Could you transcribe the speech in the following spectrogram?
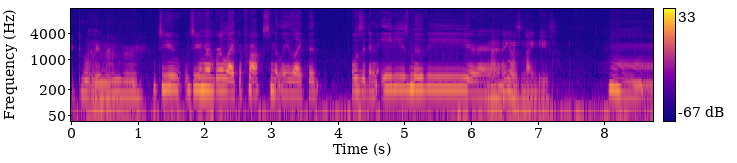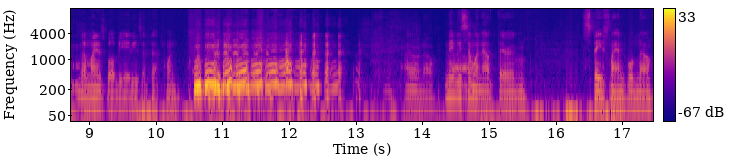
I don't remember. Do you do you remember like approximately like the was it an 80s movie or I think it was '90s. Hmm. That might as well be '80s at that point. I don't know. Maybe someone out there in Spaceland will know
